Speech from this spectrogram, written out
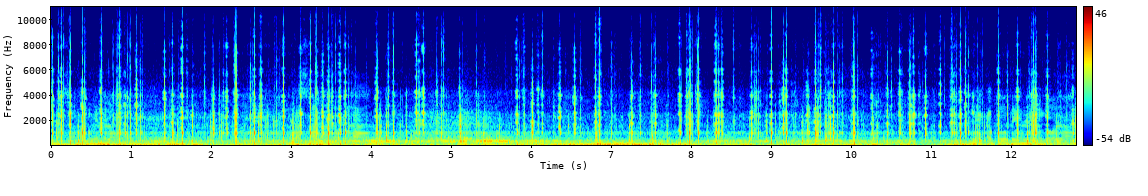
Basta kami dalawa. Basta na ulan. May kaputi, hindi nag-ulan.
